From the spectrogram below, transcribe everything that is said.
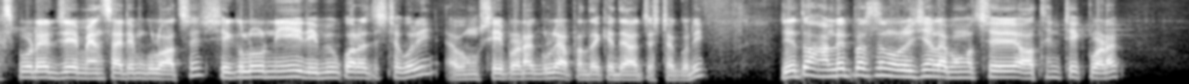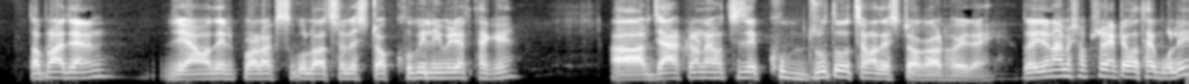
এক্সপোর্টের যে মেন্স আইটেমগুলো আছে, সেগুলো নিয়ে রিভিউ করার চেষ্টা করি এবং সেই প্রোডাক্টগুলো আপনাদেরকে দেওয়ার চেষ্টা করি। যেহেতু হান্ড্রেড পার্সেন্ট অরিজিনাল এবং হচ্ছে অথেন্টিক প্রোডাক্ট তো আপনারা জানেন যে আমাদের প্রোডাক্টসগুলো আসলে স্টক খুবই লিমিটেড থাকে। আর যার কারণে হচ্ছে যে খুব দ্রুত হচ্ছে আমাদের স্টক আউট হয়ে যায়। তো এই জন্য আমি সবসময় একটা কথাই বলি,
